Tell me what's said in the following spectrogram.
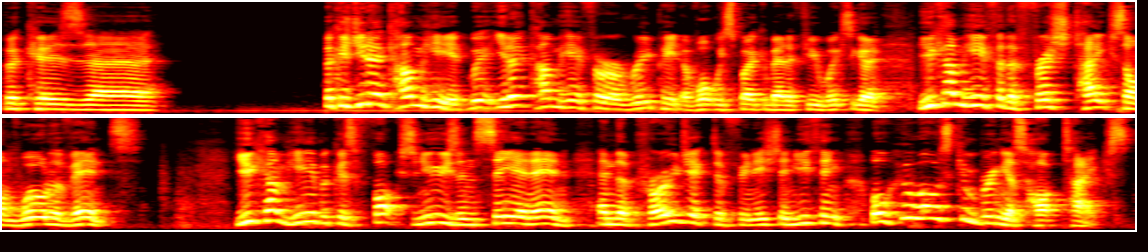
because uh, because you don't come here you don't come here for a repeat of what we spoke about a few weeks ago. You come here for the fresh takes on world events. You come here because Fox News and CNN and The Project are finished and you think, well, who else can bring us hot takes?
